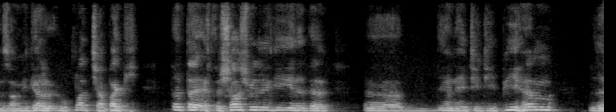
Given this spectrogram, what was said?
نظامیګر حکومت چپکی دته اختشاش ویل کېږي د یعنی ټي ټي پی هم له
